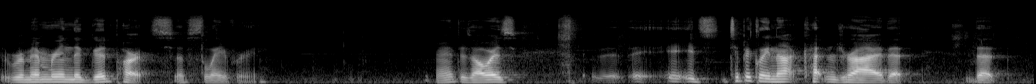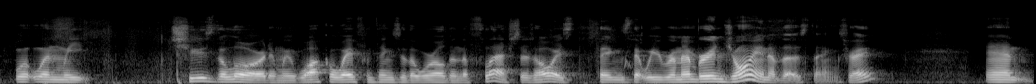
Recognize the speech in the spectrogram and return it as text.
remembering the good parts of slavery. Right? There's always it's typically not cut and dry that that when we choose the Lord and we walk away from things of the world and the flesh, there's always things that we remember enjoying of those things, right? And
